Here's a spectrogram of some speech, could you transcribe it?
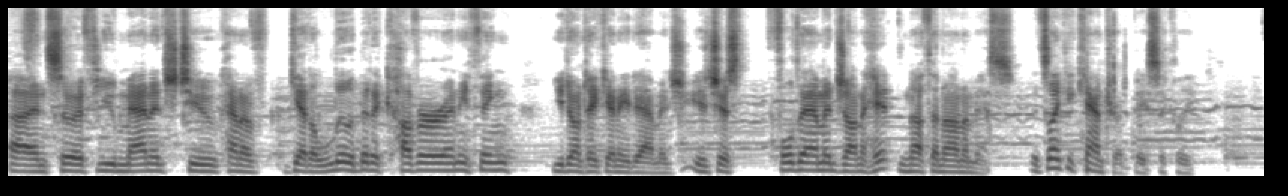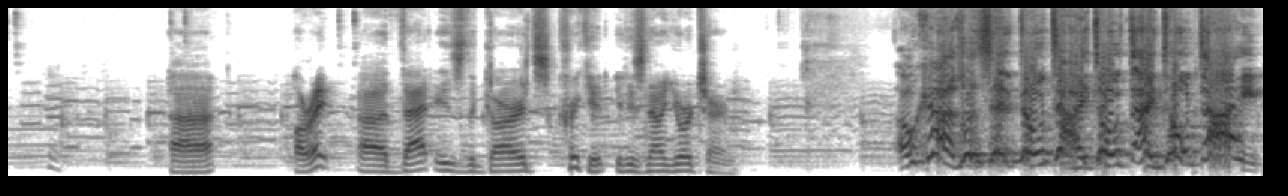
Uh, and so if you manage to kind of get a little bit of cover or anything, you don't take any damage. It's just full damage on a hit, nothing on a miss. It's like a cantrip, basically. Uh, all right, uh, that is the guards. Cricket, it is now your turn. Oh god, listen, don't die, don't die, don't die!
